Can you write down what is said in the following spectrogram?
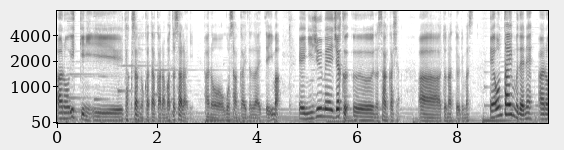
あの、一気に、たくさんの方からまたさらに、あの、ご参加いただいて、今、え、20名弱の参加者、あとなっております。えー、オンタイムでね、あの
